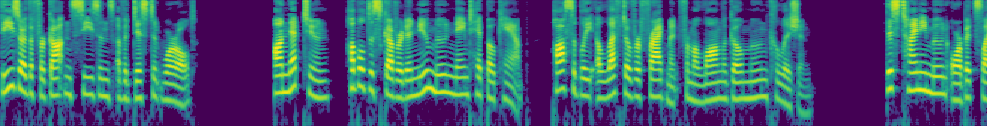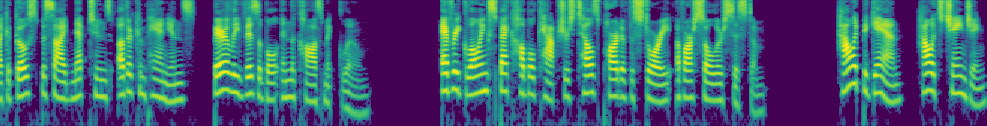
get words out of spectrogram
These are the forgotten seasons of a distant world. On Neptune, Hubble discovered a new moon named Hippocamp, possibly a leftover fragment from a long-ago moon collision. This tiny moon orbits like a ghost beside Neptune's other companions, barely visible in the cosmic gloom. Every glowing speck Hubble captures tells part of the story of our solar system. How it began, how it's changing,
